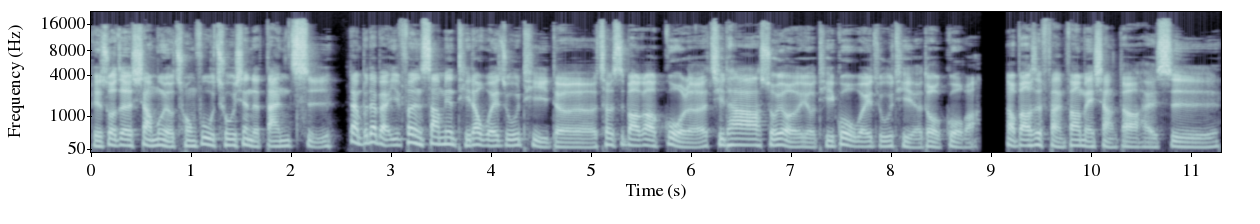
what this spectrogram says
比如说这个项目有重复出现的单词，但不代表一份上面提到为主体的测试报告过了，其他所有有提过为主体的都有过吧？那我不知道是反方没想到，还是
